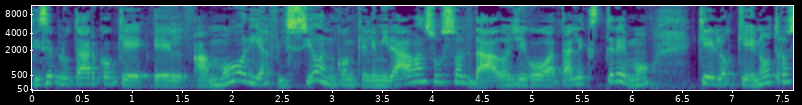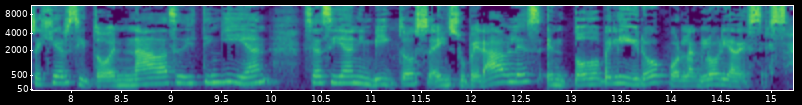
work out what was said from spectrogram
Dice Plutarco que el amor y afición con que le miraban sus soldados llegó a tal extremo que los que en otros ejércitos en nada se distinguían se hacían invictos e insuperables en todo peligro por la gloria de César.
